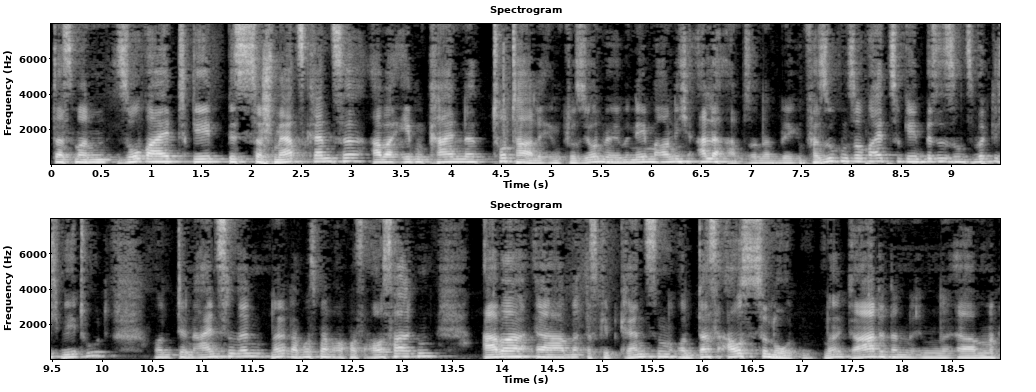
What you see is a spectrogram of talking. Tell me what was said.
dass man so weit geht bis zur Schmerzgrenze, aber eben keine totale Inklusion. Wir übernehmen auch nicht alle an, sondern wir versuchen so weit zu gehen, bis es uns wirklich wehtut. Und den Einzelnen, ne, da muss man auch was aushalten. Aber ähm, es gibt Grenzen und das auszuloten, ne, gerade dann in, ähm,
